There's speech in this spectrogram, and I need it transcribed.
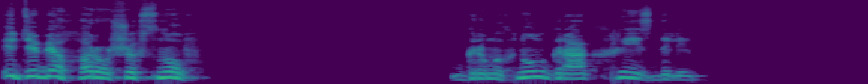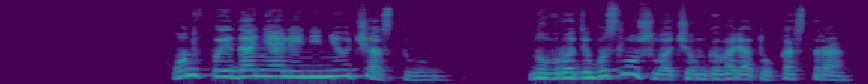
«И тебе хороших снов!» Громыхнул Грак Хриздели. Он в поедании оленей не участвовал, но вроде бы слушал, о чем говорят у костра.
